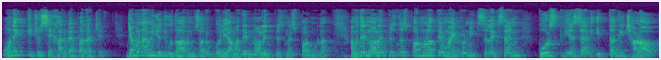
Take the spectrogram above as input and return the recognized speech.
অনেক কিছু শেখার ব্যাপার আছে। যেমন আমি যদি উদাহরণস্বরূপ বলি, আমাদের নলেজ বিজনেস ফর্মুলা আমাদের নলেজ বিজনেস ফর্মুলাতে micro niche selection course creation ইত্যাদি ছাড়াও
